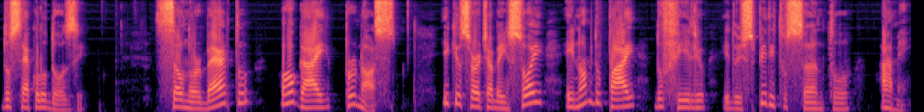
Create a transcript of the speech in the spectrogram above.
do século XII. São Norberto, rogai por nós. E que o Senhor te abençoe, em nome do Pai, do Filho e do Espírito Santo. Amém.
